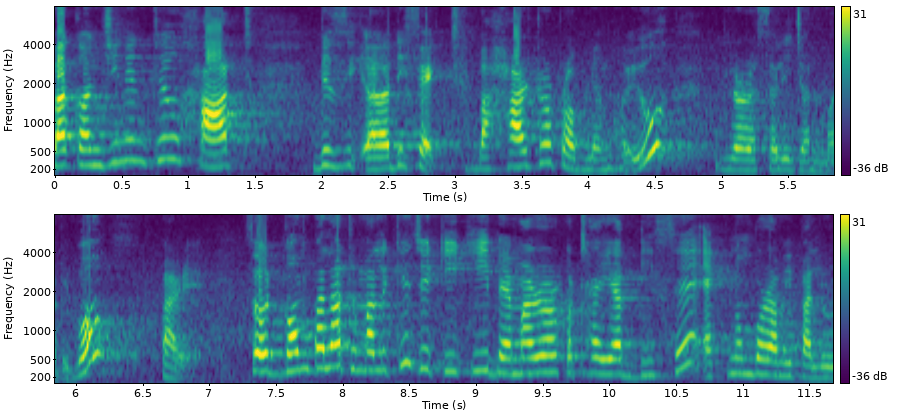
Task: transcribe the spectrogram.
বা কনজিনেণ্টেল হাৰ্ট ডিজি ডিফেক্ট বা হাৰ্টৰ প্ৰব্লেম হৈও ল'ৰা ছোৱালী জন্ম দিব পাৰে চ' গম পালা তোমালোকে যে কি কি বেমাৰৰ কথা ইয়াত দিছে এক নম্বৰ আমি পালোঁ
